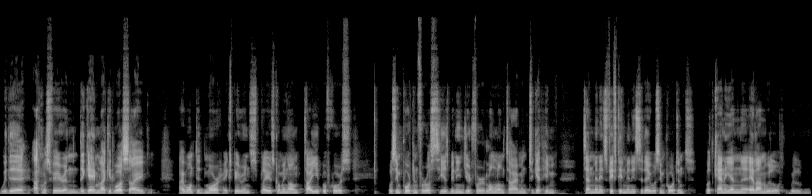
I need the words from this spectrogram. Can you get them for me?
with the atmosphere and the game like it was, I I wanted more experienced players coming on. Tayyip, of course, was important for us. He has been injured for a long, long time, and to get him 10 minutes, 15 minutes today was important. But Kenny and uh, Elan will will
